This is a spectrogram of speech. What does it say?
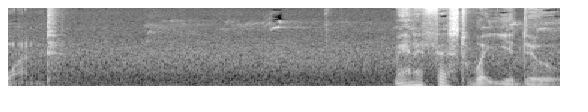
want. Manifest what you do.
